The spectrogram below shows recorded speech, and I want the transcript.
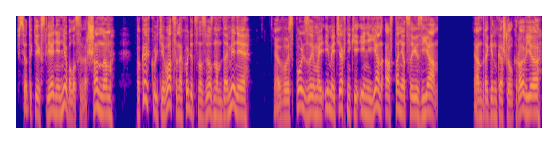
Всё-таки их слияние не было совершенным, пока их культивация находится на звёздном домене, в используемой ими технике инь-ян останется изъян. Андрогин кашлял кровью,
